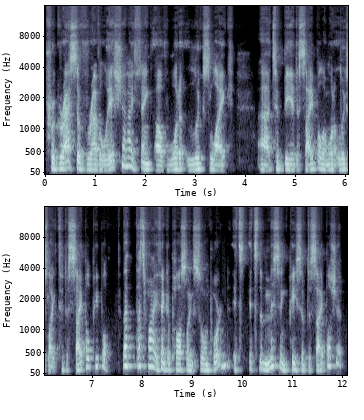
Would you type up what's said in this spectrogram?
progressive revelation, I think, of what it looks like uh, to be a disciple and what it looks like to disciple people. That, that's why I think apostling is so important. It's it's the missing piece of discipleship.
